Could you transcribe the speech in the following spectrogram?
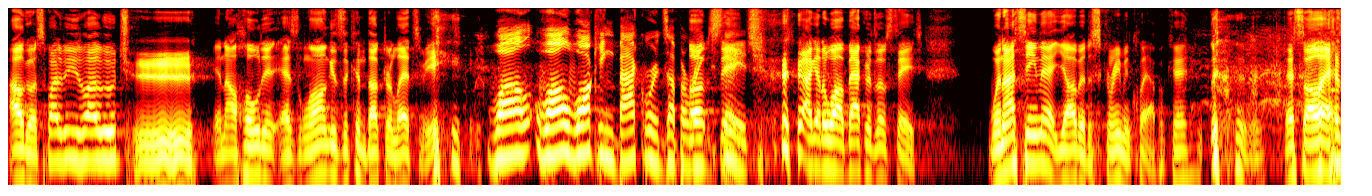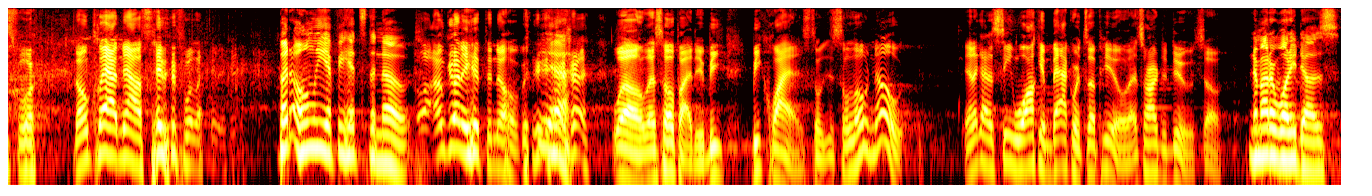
I'll go, and I'll hold it as long as the conductor lets me. while, while walking backwards up a stage. I got to walk backwards up stage. When I sing that, y'all better scream and clap, okay? That's all I ask for. Don't clap now, save it for later. But only if he hits the note. Well, I'm to hit the note. Yeah. well, let's hope I do. Be, be quiet. So it's a low note. And I got to see walking backwards uphill. That's hard to do. So no matter what he does,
